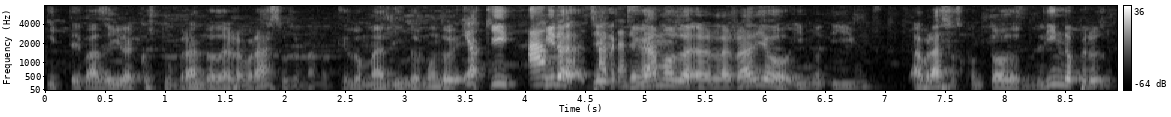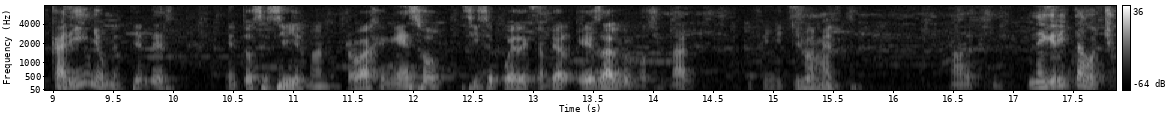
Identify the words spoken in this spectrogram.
y te vas a ir acostumbrando a dar abrazos, hermano, que es lo más lindo del mundo. Yo Aquí, mira, lleg- abrazar. llegamos a la radio y, abrazos con todos, lindo, pero es un cariño, ¿me entiendes? Entonces sí, hermano, trabaja en eso, sí se puede cambiar, es algo emocional, definitivamente. Que sí. Negrita 8.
